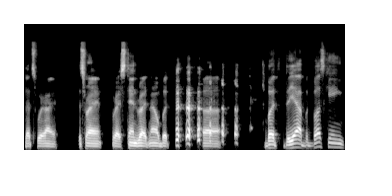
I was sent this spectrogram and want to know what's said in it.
That's where I that's where I where I stand right now. But uh but the, yeah, but busking,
